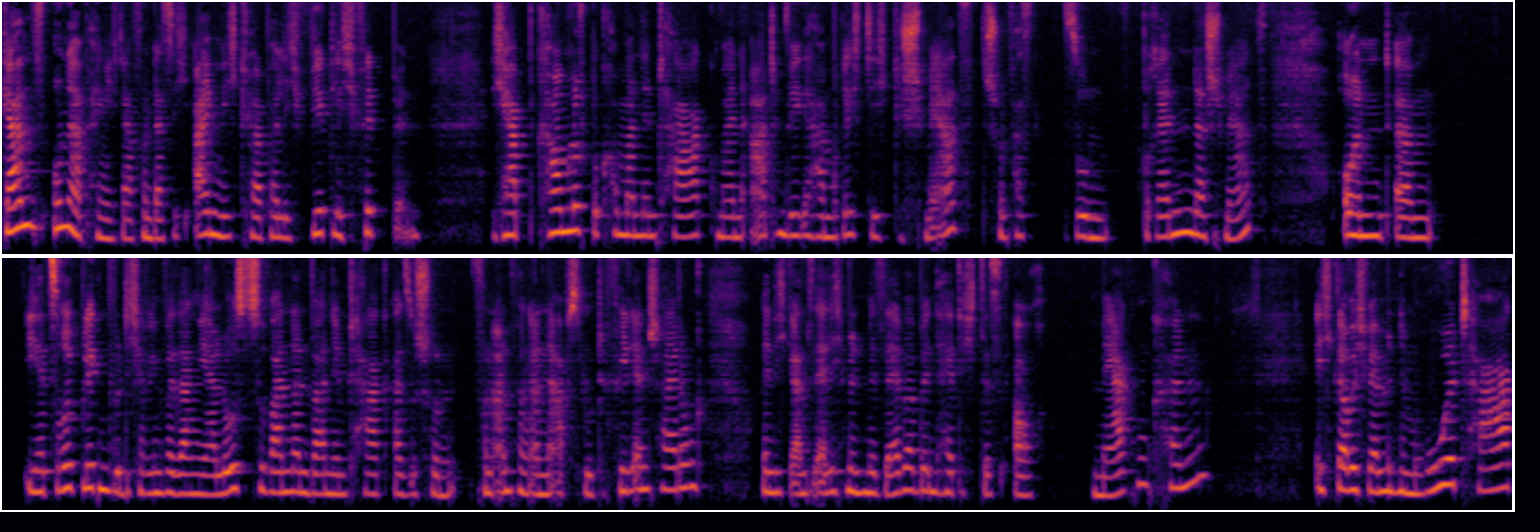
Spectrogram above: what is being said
ganz unabhängig davon, dass ich eigentlich körperlich wirklich fit bin. Ich habe kaum Luft bekommen an dem Tag. Meine Atemwege haben richtig geschmerzt, schon fast so ein brennender Schmerz. Und ähm, jetzt rückblickend würde ich auf jeden Fall sagen, ja, loszuwandern war an dem Tag also schon von Anfang an eine absolute Fehlentscheidung. Wenn ich ganz ehrlich mit mir selber bin, hätte ich das auch merken können. Ich glaube, ich wäre mit einem Ruhetag,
